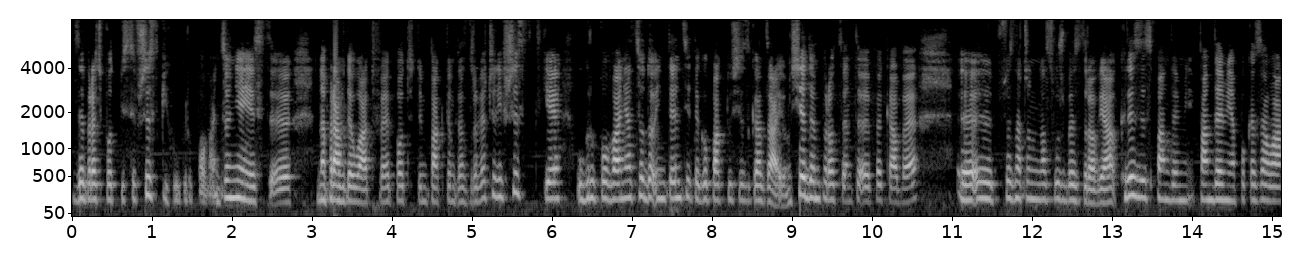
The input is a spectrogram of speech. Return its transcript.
zebrać podpisy wszystkich ugrupowań, co nie jest e, naprawdę łatwe pod tym Paktem dla Zdrowia, czyli wszystkie ugrupowania co do intencji tego paktu się zgadzają. 7% PKB przeznaczone na służbę zdrowia. Kryzys, pandemii, pandemia pokazała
